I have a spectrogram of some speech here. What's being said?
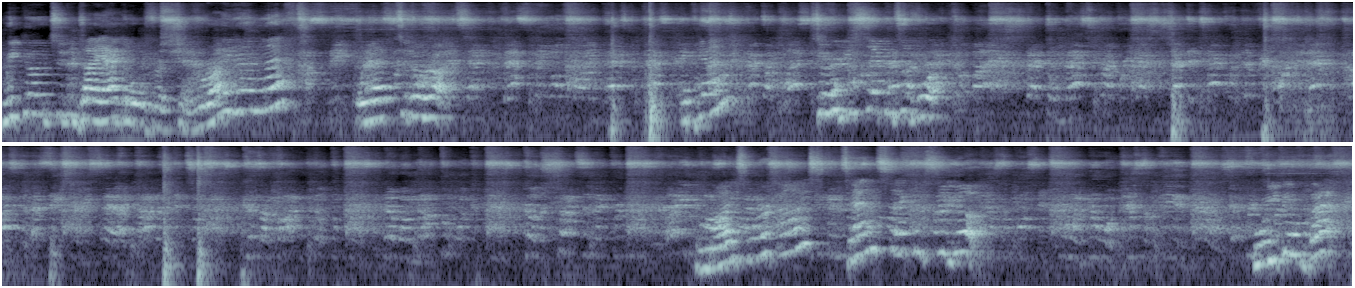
we go to the diagonal version. Right hand left, left to the right. Again, 30 seconds of work. Nice work, guys. 10 seconds to go. We go back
